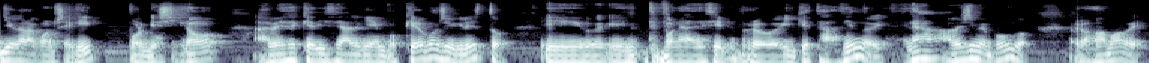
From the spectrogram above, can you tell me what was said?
llegar a conseguir. Porque si no, a veces que dice alguien, pues quiero conseguir esto, y, te pone a decir, pero ¿y qué estás haciendo? Y dice, nada, a ver si me pongo. Pero vamos a ver,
